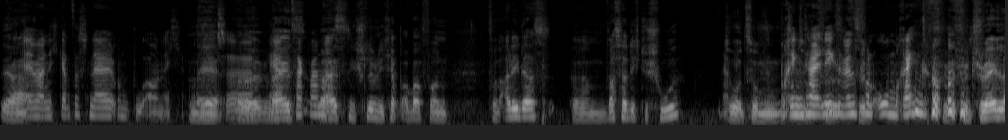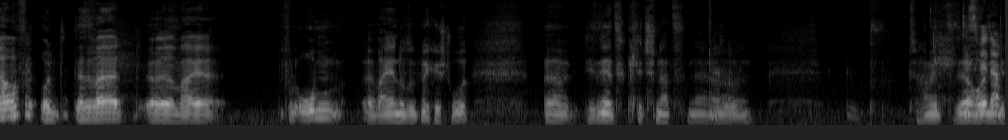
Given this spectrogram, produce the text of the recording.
Ja. Elmar nicht ganz so schnell und du auch nicht. Nee, und, äh, also war, ja, jetzt, war jetzt nicht schlimm. Ich habe aber von, von Adidas ähm, wasserdichte Schuhe. so zum, Bringt zum- halt für- nichts, wenn es für- von oben für, reinkommt. für Traillauf. Und das war, äh, war ja von oben, äh, war ja nur so Knöchelschuhe. Äh, die sind jetzt klitschnatz. Ne? Also, haben jetzt sehr Das wird auch draußen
